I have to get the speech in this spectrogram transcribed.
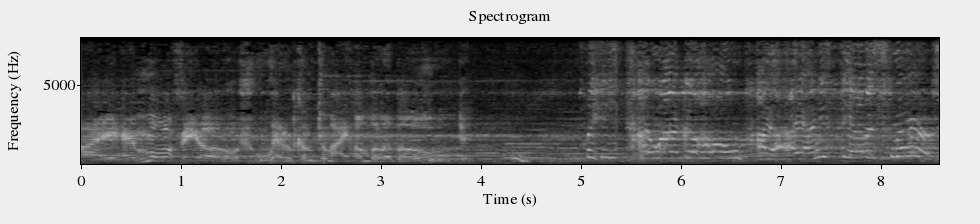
I am Morpheo. Welcome to my humble abode. Please, I want to go home. I, I, I miss the other Smurfs.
